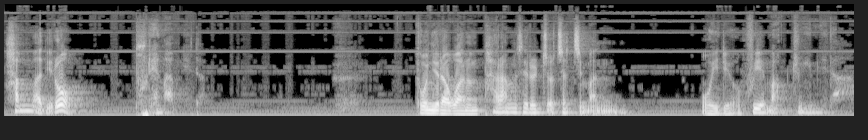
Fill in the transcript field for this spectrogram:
한마디로 불행합니다. 돈이라고 하는 파랑새를 쫓았지만 오히려 후회 막중입니다.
